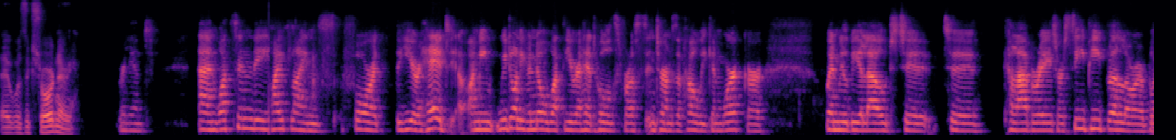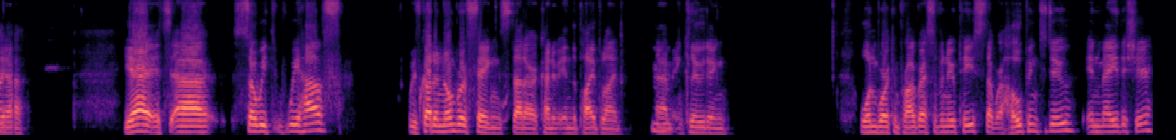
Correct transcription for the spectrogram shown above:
it was extraordinary Brilliant. And what's in the pipelines for the year ahead? I mean, we don't even know what the year ahead holds for us in terms of how we can work or when we'll be allowed to to collaborate or see people or but yeah yeah it's uh so we we have we've got a number of things that are kind of in the pipeline Mhm. um including one work in progress of a new piece that we're hoping to do in May this year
